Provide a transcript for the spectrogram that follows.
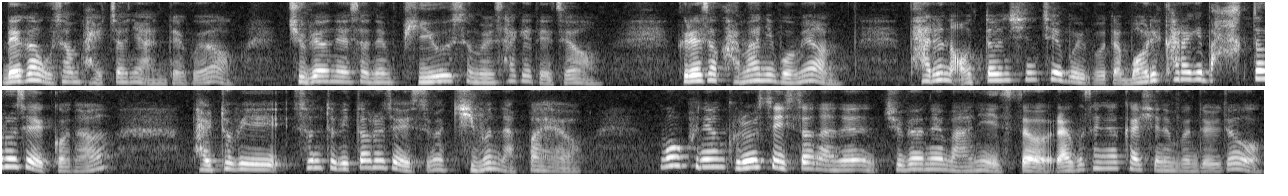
내가 우선 발전이 안 되고요. 주변에서는 비웃음을 사게 되죠 그래서 가만히 보면 다른 어떤 신체 부위보다 머리카락이 막 떨어져 있거나 발톱이 손톱이 떨어져 있으면 기분 나빠해요. 뭐 그냥 그럴 수 있어 나는 주변에 많이 있어 라고 생각하시는 분들도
